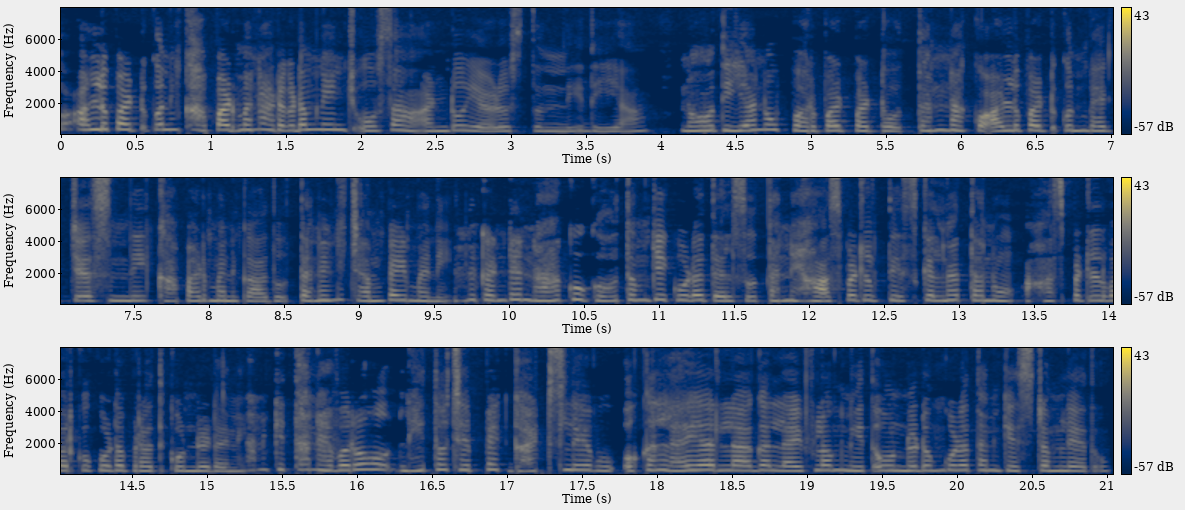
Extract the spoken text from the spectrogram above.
కాళ్ళు పట్టుకొని కాపాడమని అడగడం నేను చూసా అంటూ ఏడుస్తుంది దియా. నో దియా నువ్వు పొరపాటు పట్టు తను నా కాళ్ళు పట్టుకుని బెగ్ చేసింది కాపాడమని కాదు తనని చంపేయమని. ఎందుకంటే నాకు గౌతమ్కి కూడా తెలుసు తన్ని హాస్పిటల్కి తీసుకెళ్ళినా తను హాస్పిటల్ వరకు కూడా బ్రతికుండడని. తనకి తను ఎవరో నీతో చెప్పే గట్స్ లేవు. ఒక లయర్ లాగా లైఫ్ లాంగ్ నీతో ఉండడం కూడా తనకి ఇష్టం లేదు.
